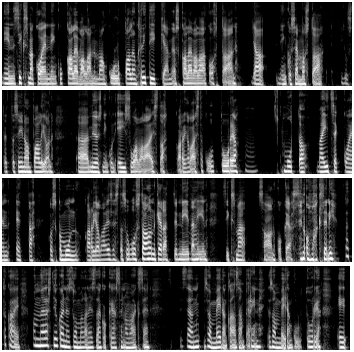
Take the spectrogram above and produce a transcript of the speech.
Niin siksi mä koen niin kuin Kalevalan, mä oon kuullut paljon kritiikkiä myös Kalevalaa kohtaan. Ja niin kuin semmoista just, että siinä on paljon – ää, myös niin kuin ei-suomalaista karjalaista kulttuuria. Mm. Mutta mä itse koen, että koska mun karjalaisesta suvusta on kerätty niitä, mm. niin siksi mä saan kokea sen omakseni. Totta kai. Mun mielestä jokainen suomalainen saa kokea sen omakseen. Se on, se on meidän kansanperinne ja se on meidän kulttuuria. Ei,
